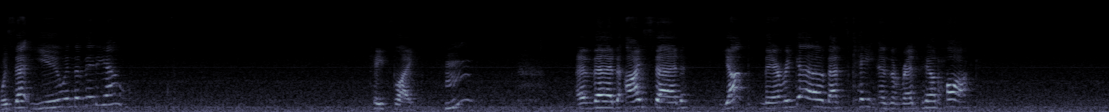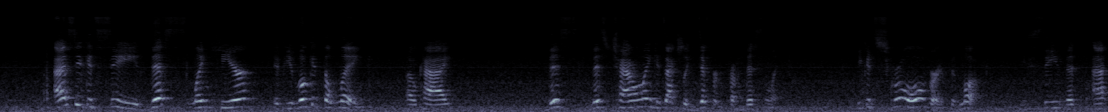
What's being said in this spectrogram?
Was that you in the video? Kate's like, hmm? And then I said, Yup, there we go. That's Kate as a red-tailed hawk. As you can see, this link here, if you look at the link, okay, this this channel link is actually different from this link. You could scroll over it and look. You see this S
